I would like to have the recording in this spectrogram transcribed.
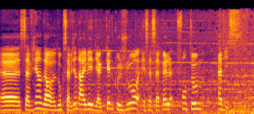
Euh, ça vient d'ar- donc ça vient d'arriver il y a quelques jours et ça s'appelle Phantom Abyss.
